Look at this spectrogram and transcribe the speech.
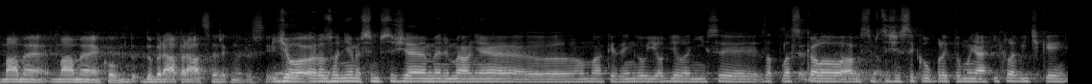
máme, máme jako dobrá práce, řeknete si. Jo, rozhodně myslím si, že minimálně uh, marketingové oddělení si zatleskalo a myslím si, že si koupili k tomu nějaký chlebíčky.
